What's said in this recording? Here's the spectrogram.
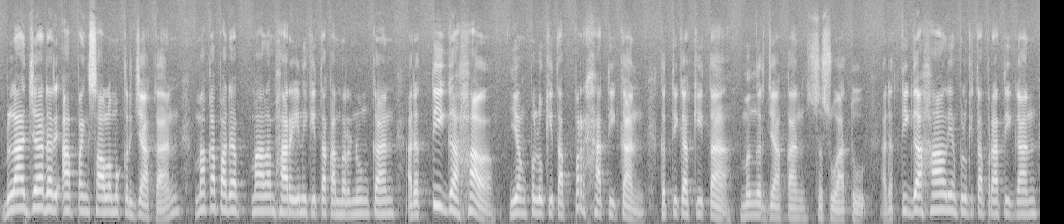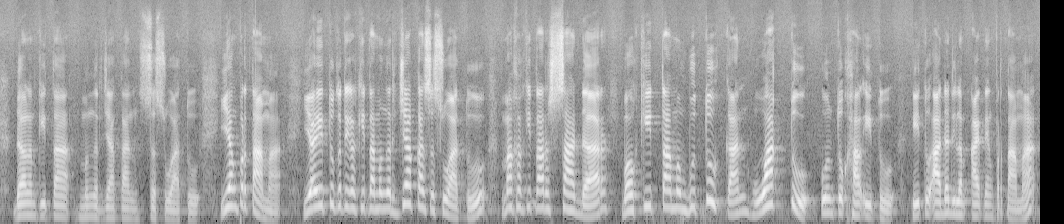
belajar dari apa yang Salomo kerjakan, maka pada malam hari ini kita akan merenungkan ada tiga hal yang perlu kita perhatikan ketika kita mengerjakan sesuatu. Ada tiga hal yang perlu kita perhatikan dalam kita mengerjakan sesuatu. Yang pertama, yaitu ketika kita mengerjakan sesuatu, maka kita harus sadar bahwa kita membutuhkan waktu untuk hal itu. Itu ada di dalam ayat yang pertama,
